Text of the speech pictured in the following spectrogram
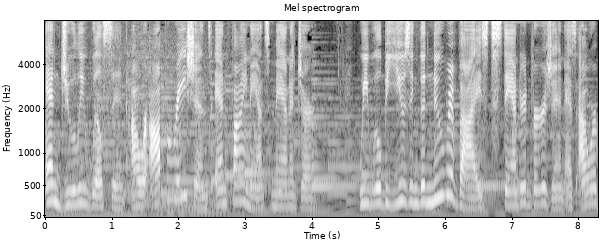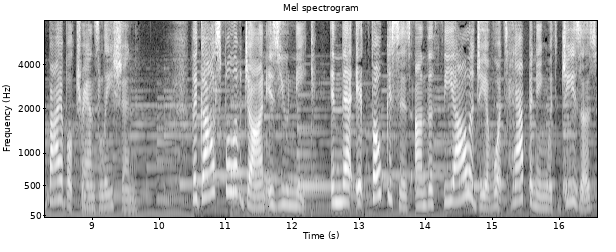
and Julie Wilson, our Operations and Finance Manager. We will be using the New Revised Standard Version as our Bible translation. The Gospel of John is unique in that it focuses on the theology of what's happening with Jesus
